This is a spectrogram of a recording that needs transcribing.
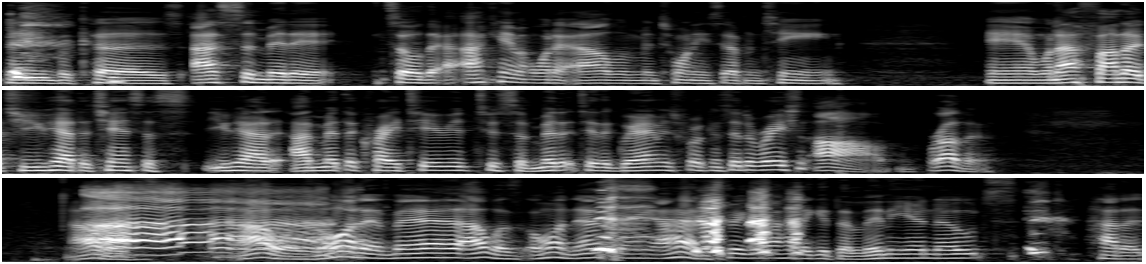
thing because I submitted so the, I came out with an album in 2017 and when I found out you had the chance to, you had, I met the criteria to submit it to the Grammys for consideration. Oh, brother. I was, I was on it, man. I was on that thing. I had to figure out how to get the linear notes, how to,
